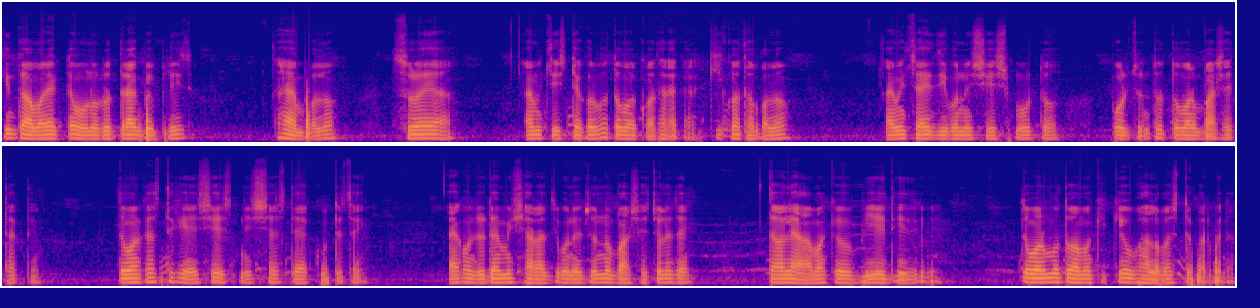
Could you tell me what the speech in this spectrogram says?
কিন্তু আমার একটা অনুরোধ রাখবে প্লিজ হ্যাঁ বলো। সুরাইয়া, আমি চেষ্টা করব তোমার কথা রাখার। কি কথা বলো? আমি চাই জীবনের শেষ মুহূর্ত পর্যন্ত তোমার বাসায় থাকতে। তোমার কাছ থেকে শেষ নিঃশ্বাস ত্যাগ করতে চাই। এখন যদি আমি সারা জীবনের জন্য বাসায় চলে যাই, তাহলে আমাকেও বিয়ে দিয়ে দিবে। তোমার মতো আমাকে কেউ ভালোবাসতে পারবে না।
